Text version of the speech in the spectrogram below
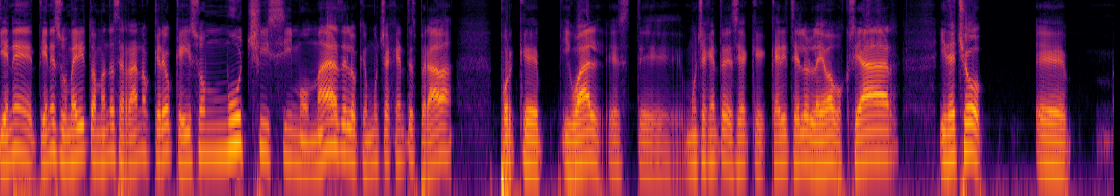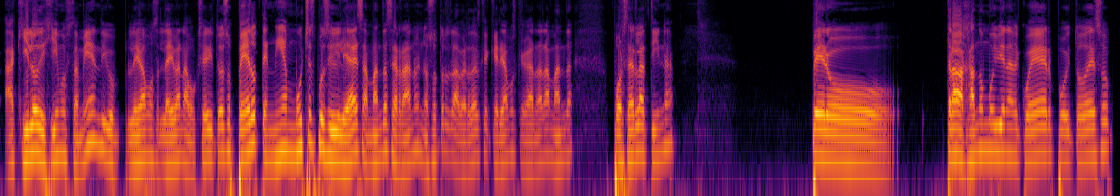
tiene, su mérito Amanda Serrano. Creo que hizo muchísimo más de lo que mucha gente esperaba. Porque igual, este, mucha gente decía que Kairi Taylor la iba a boxear. Y de hecho, eh, aquí lo dijimos también, digo, la, íbamos, la iban a boxear y todo eso, pero tenía muchas posibilidades Amanda Serrano y nosotros la verdad es que queríamos que ganara Amanda por ser latina, pero trabajando muy bien el cuerpo y todo eso,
